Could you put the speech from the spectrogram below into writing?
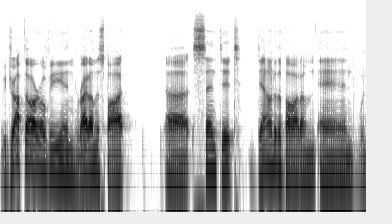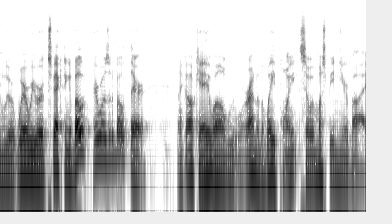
we dropped the ROV in right on the spot, uh, sent it down to the bottom, and when we were where we were expecting a boat, there wasn't a boat there. Like, okay, well, we we're on the waypoint, so it must be nearby.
